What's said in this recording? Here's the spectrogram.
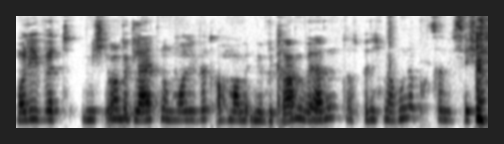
Molly wird mich immer begleiten und Molly wird auch mal mit mir begraben werden, das bin ich mir hundertprozentig sicher.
